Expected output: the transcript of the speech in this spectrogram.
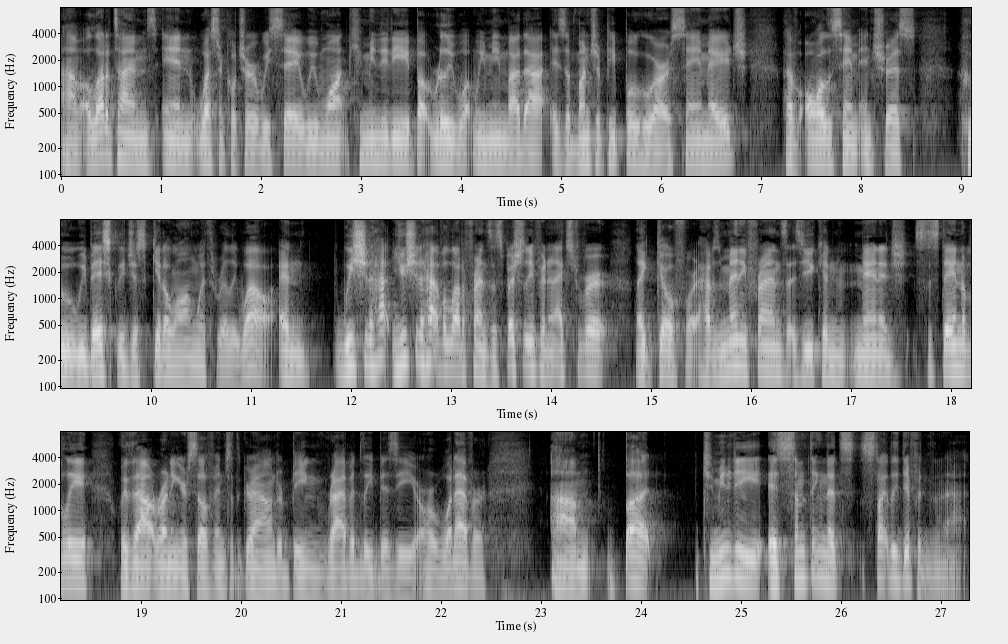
Um, a lot of times in Western culture, we say we want community, but really what we mean by that is a bunch of people who are same age, have all the same interests, who we basically just get along with really well. And we should have you should have a lot of friends, especially if you're an extrovert. Like go for it. Have as many friends as you can manage sustainably without running yourself into the ground or being rabidly busy or whatever. Um, but community is something that's slightly different than that.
